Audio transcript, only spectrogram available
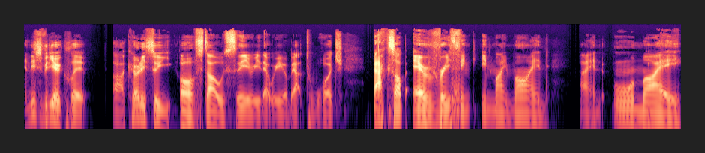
And this video clip, uh, courtesy of Star Wars Theory that we're about to watch, backs up everything in my mind and all my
